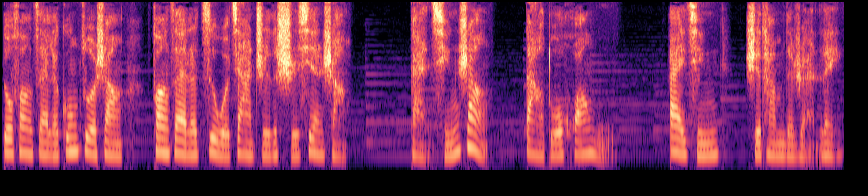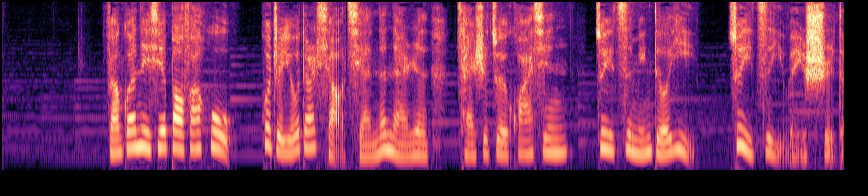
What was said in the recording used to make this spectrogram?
都放在了工作上，放在了自我价值的实现上，感情上大多荒芜，爱情是他们的软肋。反观那些暴发户或者有点小钱的男人，才是最花心、最自鸣得意、最自以为是的。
